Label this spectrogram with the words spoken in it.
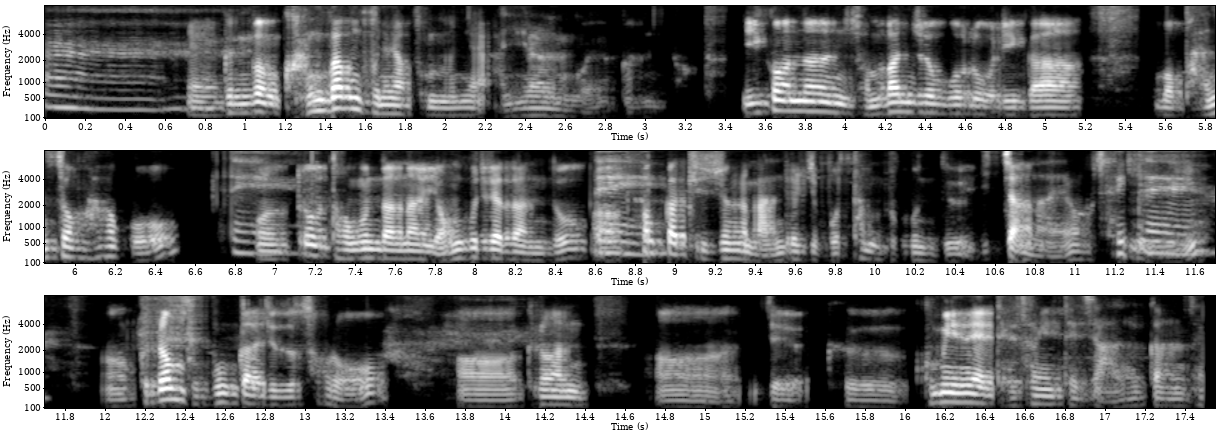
음, 네, 그건 관광 분야뿐만이 아니라는 거였거든요. 이거는 전반적으로 우리가 뭐 반성하고 네. 어, 또 더군다나 연구재단도 어, 네. 평가 기준을 만들지 못한 부분도 있잖아요. 책임이. 네. 어, 그런 부분까지도 서로 어, 그런 어, 이제 그 고민의 대상이 되지 않을까 하는 생각.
